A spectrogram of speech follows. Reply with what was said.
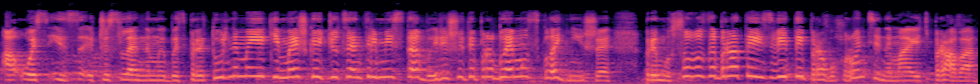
А ось із численними безпритульними, які мешкають у центрі міста, вирішити проблему складніше. Примусово забрати їх звідти правоохоронці не мають права.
